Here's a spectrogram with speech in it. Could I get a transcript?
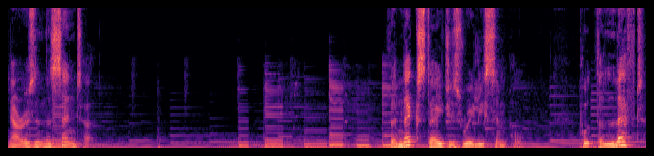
narrows in the centre. The next stage is really simple. Put the left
